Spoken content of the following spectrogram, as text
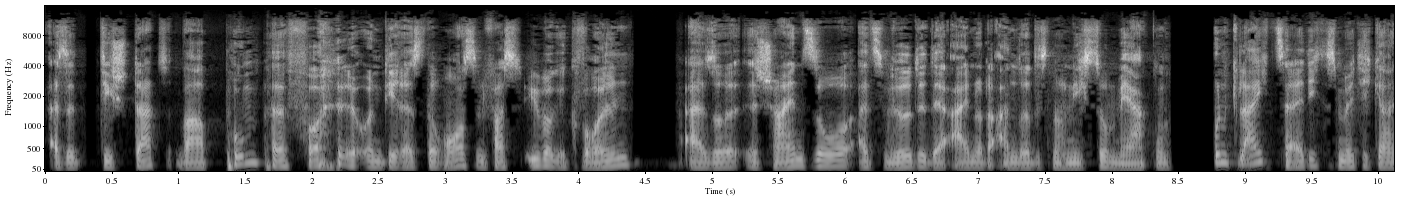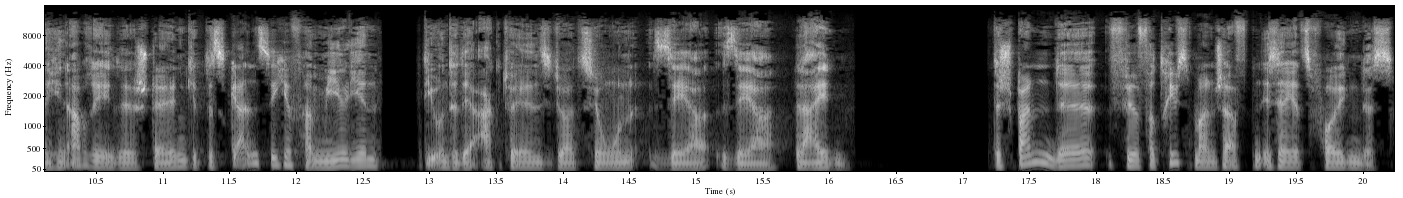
Also die Stadt war pumpevoll und die Restaurants sind fast übergequollen. Also es scheint so, als würde der ein oder andere das noch nicht so merken. Und gleichzeitig, das möchte ich gar nicht in Abrede stellen, gibt es ganz sicher Familien, die unter der aktuellen Situation sehr, sehr leiden. Das Spannende für Vertriebsmannschaften ist ja jetzt Folgendes.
